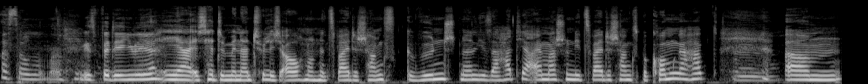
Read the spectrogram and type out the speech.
was soll man machen? Wie ist bei dir, Julia? Ja, ich hätte mir natürlich auch noch eine zweite Chance gewünscht. Ne? Lisa hat ja einmal schon die zweite Chance bekommen gehabt. Ähm,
